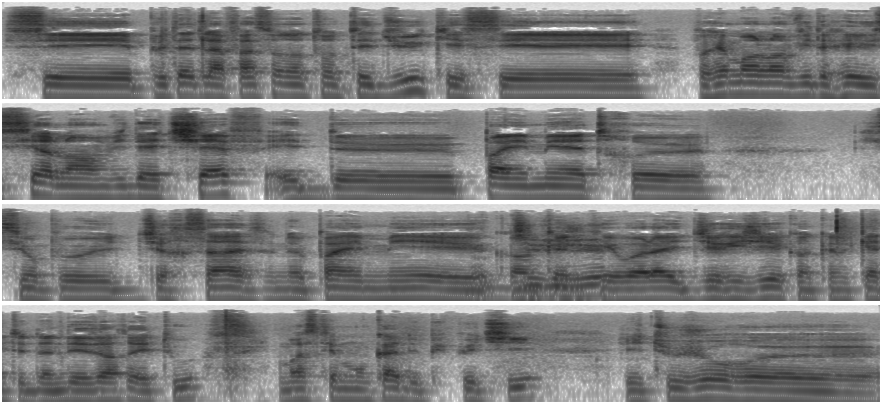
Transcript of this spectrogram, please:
c'est peut-être la façon dont on t'éduque et c'est vraiment l'envie de réussir, l'envie d'être chef et de pas aimer être, euh, si on peut dire ça, ne pas aimer quand quelqu'un voilà, est dirigé, quand quelqu'un te donne des ordres et tout. Moi, c'était mon cas depuis petit. J'ai toujours euh,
